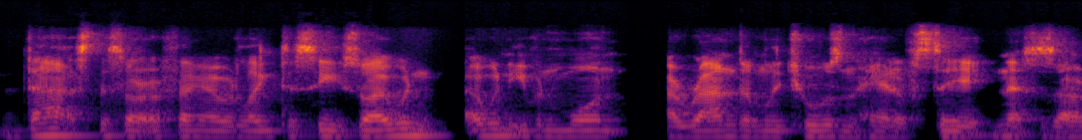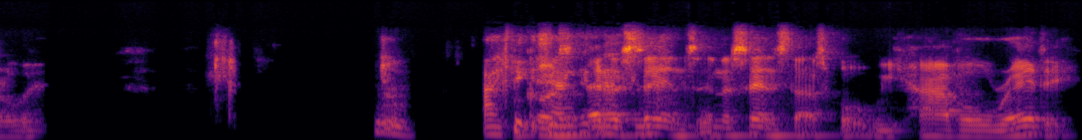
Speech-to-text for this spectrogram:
That's the sort of thing I would like to see. So I wouldn't I wouldn't even want a randomly chosen head of state necessarily. Hmm. I think, because I think in a sense, in a sense, that's what we have already.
